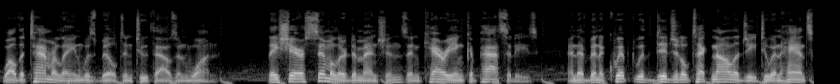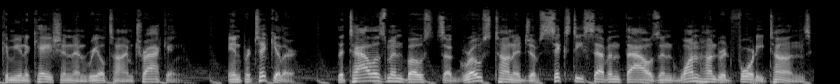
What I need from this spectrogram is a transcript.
while the Tamerlane was built in 2001. They share similar dimensions and carrying capacities and have been equipped with digital technology to enhance communication and real-time tracking. In particular, the Talisman boasts a gross tonnage of 67,140 tons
